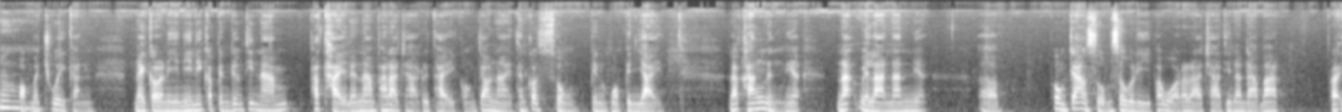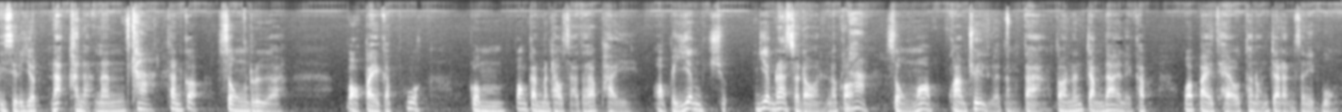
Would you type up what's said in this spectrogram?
อืมออกมาช่วยกัน ในกรณีนี้นี่ก็เป็นเรื่องที่น้ำพระไทยและน้ำพระราชหฤทัยของเจ้านาย ท่านก็ทรงเป็นห่วงเป็นใยและครั้งหนึ่งเนี่ยณเวลานั้นเนี่ยเอ่อพระองค์เจ้าสมสวรี พระวรราชาธินดามาศพระอิสริยศณขณะนั้นค่ะท่านก็ทรงเรือออกไปกับพวกกรมป้องกันบรรเทาสาธารณภัยออกไปเยี่ยมชเยี่ยมราษฎร แล้วก็ค่ะส่งมอบความช่วยเหลือต่างๆ ตอนนั้นจำได้เลยครับ ว่าไปแถวถนนจรัญสนิทวงศ์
